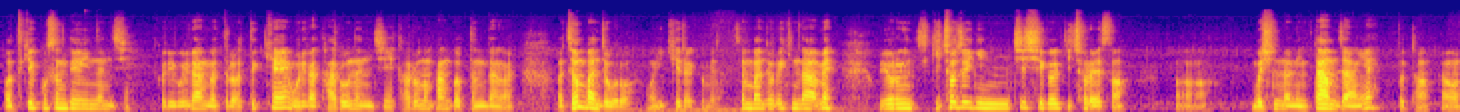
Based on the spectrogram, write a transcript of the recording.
어떻게 구성되어 있는지 그리고 이러한 것들을 어떻게 우리가 다루는지 다루는 방법 등등을 어, 전반적으로 어, 익히게 될 겁니다. 전반적으로 익힌 다음에 이런 기초적인 지식을 기초로 해서 어, 머신러닝 다음 장에부터 어,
